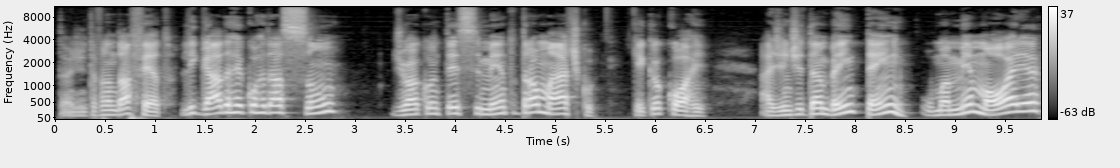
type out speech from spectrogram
então a gente está falando do afeto, ligado à recordação de um acontecimento traumático. O que, que ocorre? a gente também tem uma memória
